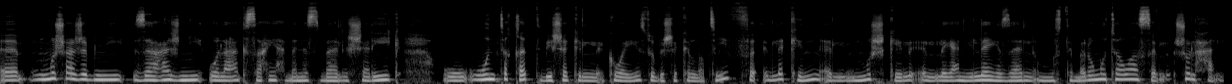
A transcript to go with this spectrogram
آه، مش عجبني زعجني والعكس صحيح بالنسبة للشريك وانتقدت بشكل كويس وبشكل لطيف لكن المشكل يعني لا يزال مستمر ومتواصل. شو الحل؟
